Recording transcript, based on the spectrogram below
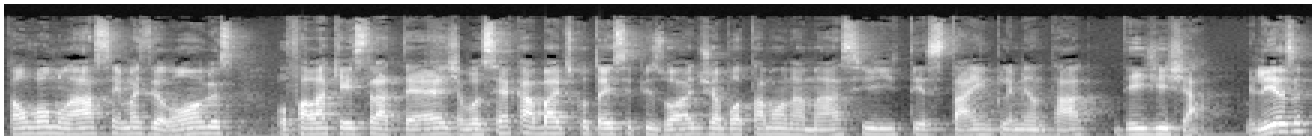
Então vamos lá, sem mais delongas. Vou falar que a estratégia é você acabar de escutar esse episódio, já botar a mão na massa e testar e implementar desde já, beleza?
